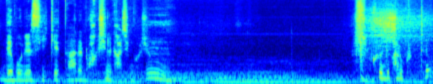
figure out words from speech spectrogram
내보낼 수 있겠다는 확신을 가진 거죠. 그런데 바로 그때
